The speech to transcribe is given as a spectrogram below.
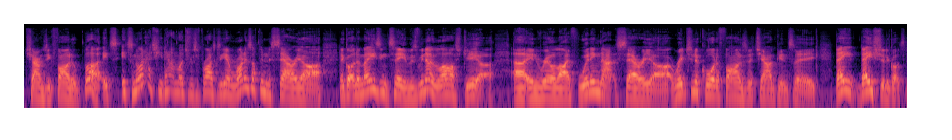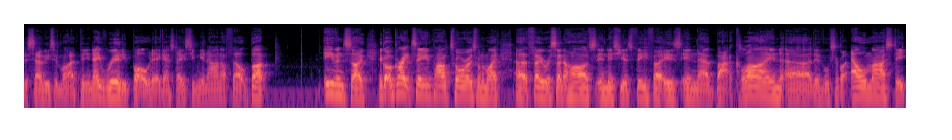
Champions League final. But it's it's not actually that much of a surprise because again, runners up in the Serie A, they've got an amazing team. As we know, last year uh, in real life, winning that Serie A, reaching the quarterfinals of the Champions League, they they should have got to the semis in my opinion. They really bottled it against AC Milan, I felt, but. Even so, they've got a great team. Pau Torres, one of my uh, favourite centre halves in this year's FIFA, is in their back line. Uh, they've also got Elmas, the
